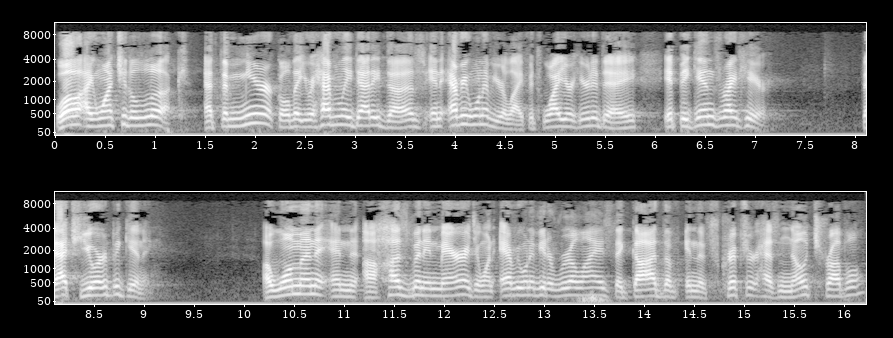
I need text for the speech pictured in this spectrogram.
Well, I want you to look at the miracle that your heavenly daddy does in every one of your life. It's why you're here today. It begins right here. That's your beginning a woman and a husband in marriage, I want every one of you to realize that God in the scripture has no trouble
